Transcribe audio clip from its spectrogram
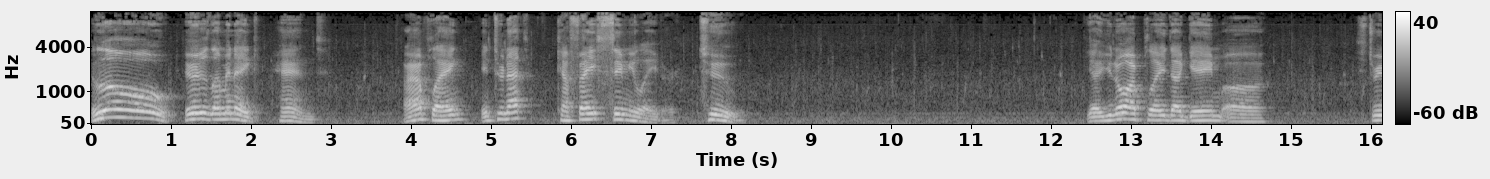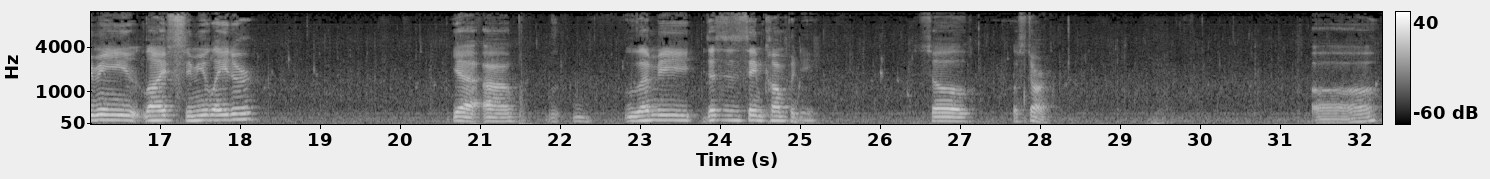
Hello, here's Lemonade Hand. I am playing Internet Cafe Simulator 2. Yeah, you know I played that game, uh, Streaming Life Simulator. Yeah, uh, let me, this is the same company. So, let's start. Uh.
